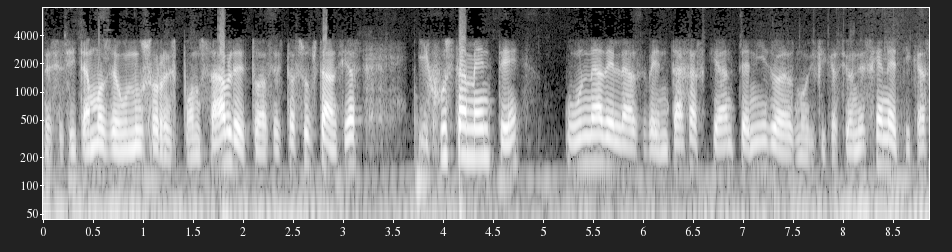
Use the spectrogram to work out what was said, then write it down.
necesitamos de un uso responsable de todas estas sustancias y justamente una de las ventajas que han tenido las modificaciones genéticas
